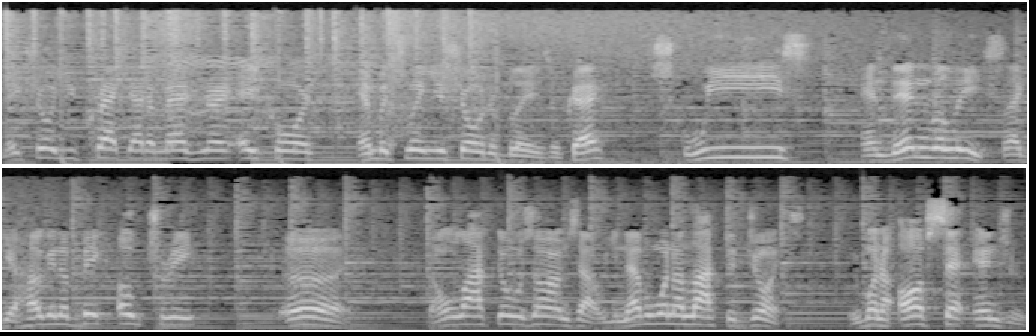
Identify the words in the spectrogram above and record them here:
Make sure you crack that imaginary acorn in between your shoulder blades, okay? Squeeze and then release like you're hugging a big oak tree. Good. Don't lock those arms out. You never want to lock the joints. We want to offset injury.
